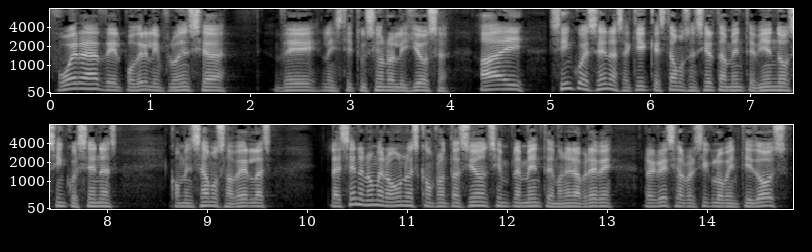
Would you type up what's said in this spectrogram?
fuera del poder y la influencia de la institución religiosa. Hay cinco escenas aquí que estamos ciertamente viendo, cinco escenas, comenzamos a verlas. La escena número uno es confrontación, simplemente de manera breve. Regrese al versículo 22.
